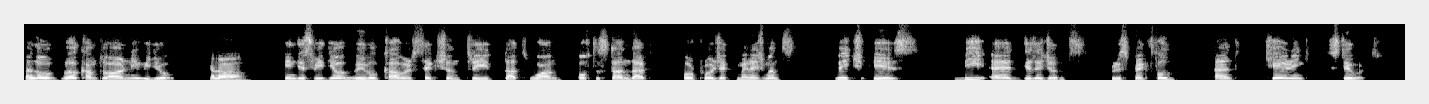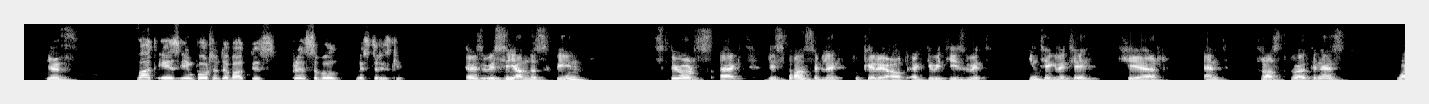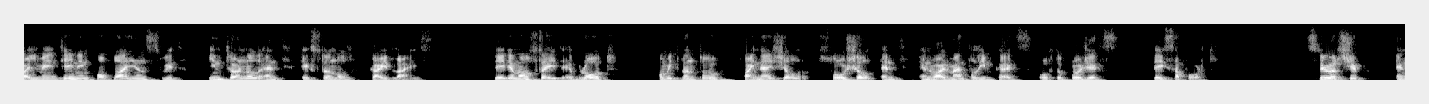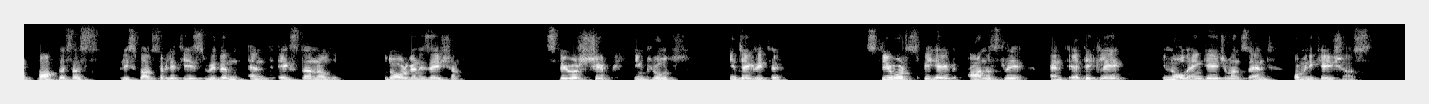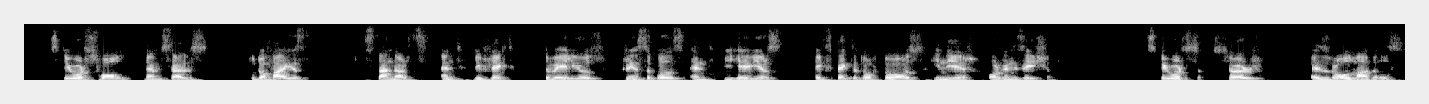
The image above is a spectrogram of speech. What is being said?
Hello, welcome to our new video. Hello. In this video, we will cover section 3.1 of the standard for project management, which is be a diligent, respectful, and caring steward. Yes. What is important about this principle, Mr. Izgi? As we see on the screen, stewards act responsibly to carry out activities with integrity, care, and trustworthiness while maintaining compliance with internal and external guidelines. They demonstrate a broad commitment to financial, social, and environmental impacts of the projects they support. Stewardship encompasses responsibilities within and external to the organization Stewardship includes integrity. Stewards behave honestly and ethically in all engagements and communications. Stewards hold themselves to the highest standards and reflect the values, principles, and behaviors expected of those in their organization. Stewards serve as role models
